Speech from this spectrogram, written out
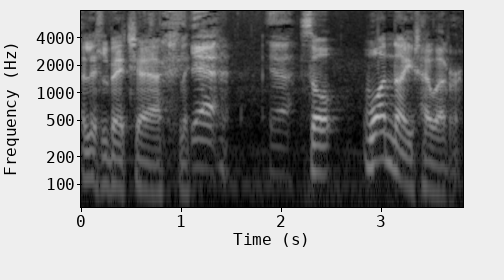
A little bit, yeah, actually. Yeah. Yeah. So, one night, however,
